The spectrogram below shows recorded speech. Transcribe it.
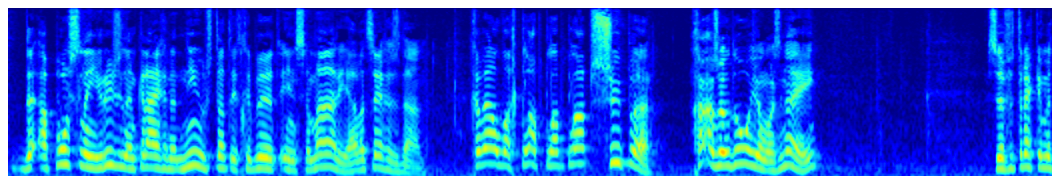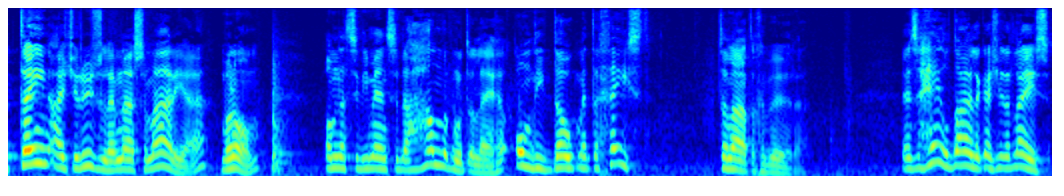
De apostelen in Jeruzalem krijgen het nieuws dat dit gebeurt in Samaria. Wat zeggen ze dan? Geweldig, klap, klap, klap, super. Ga zo door, jongens. Nee. Ze vertrekken meteen uit Jeruzalem naar Samaria. Waarom? Omdat ze die mensen de handen moeten leggen om die doop met de geest te laten gebeuren. Het is heel duidelijk als je dat leest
